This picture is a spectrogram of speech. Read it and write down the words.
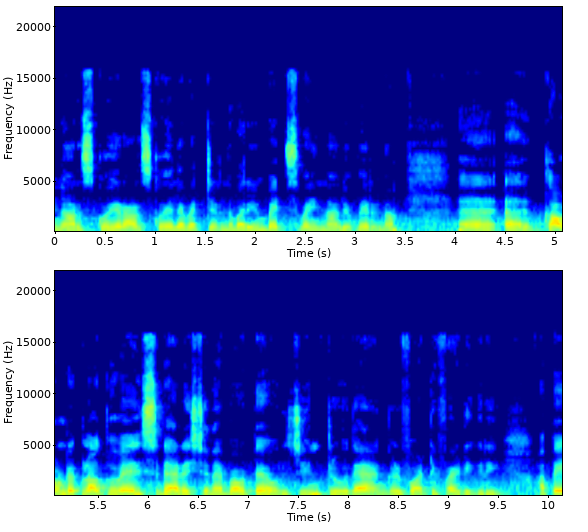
in R square R സ്ക്വയറിലെ വെക്റ്റർ എന്ന് പറയുമ്പോൾ എക്സ് വൈ നാല് വരണം. Counter clockwise direction about origin through the angle forty five degree അപ്പോൾ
